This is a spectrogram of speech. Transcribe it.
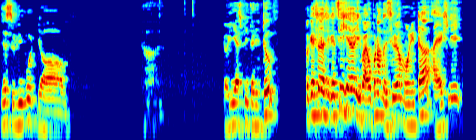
just reboot your uh, your ESP32 okay so as you can see here if I open up the serial monitor I actually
